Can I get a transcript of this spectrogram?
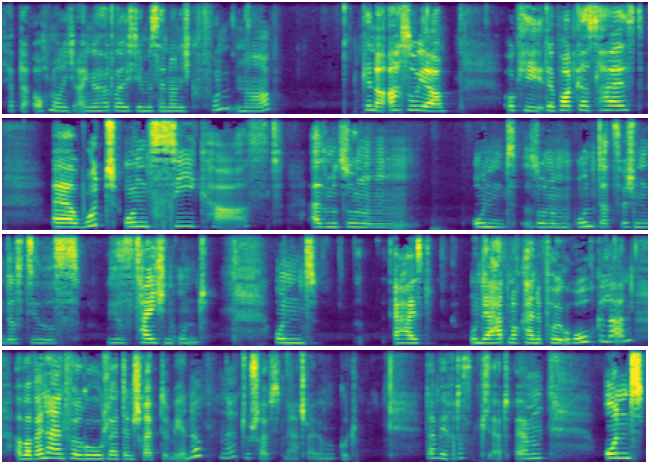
Ich habe da auch noch nicht reingehört, weil ich den bisher noch nicht gefunden habe. Genau. Ach so, ja. Okay, der Podcast heißt äh, Wood und Seacast. Also mit so einem und so einem und dazwischen, das dieses dieses Zeichen und und er heißt und er hat noch keine Folge hochgeladen, aber wenn er eine Folge hochlädt, dann schreibt er mir, ne? ne? Du schreibst mir Adler, gut. Dann wäre das geklärt. Ähm, und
